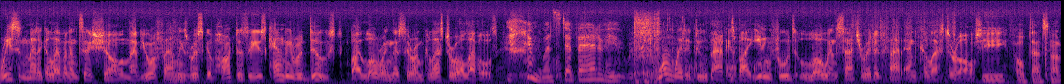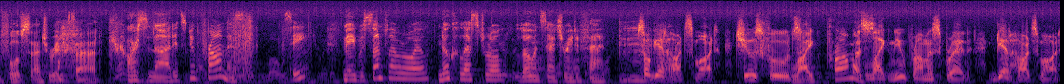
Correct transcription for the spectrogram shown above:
Recent medical evidence has shown that your family's risk of heart disease can be reduced by lowering their serum cholesterol levels. I'm one step ahead of you. One way to do that is by eating foods low in saturated fat and cholesterol. Gee, hope that's not full of saturated fat. Of course not. It's New Promise. See? Made with sunflower oil, no cholesterol, low in saturated fat. So get Heart Smart. Choose foods like Promise. Like New Promise spread. Get Heart Smart.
